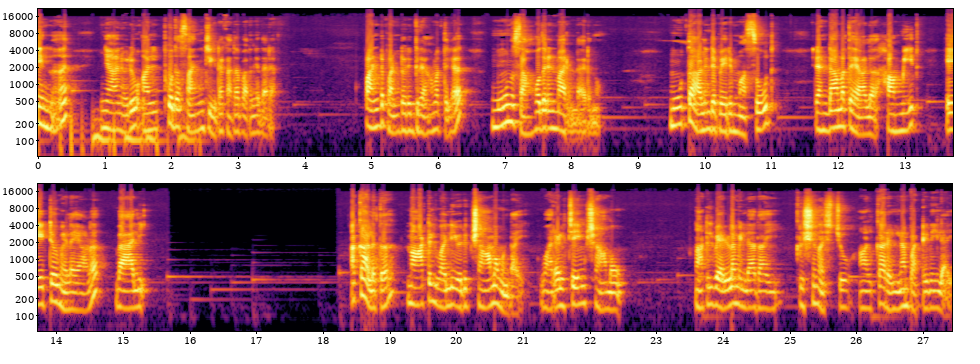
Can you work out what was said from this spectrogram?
ഇന്ന് ഞാനൊരു അത്ഭുത സഞ്ചിയുടെ കഥ പറഞ്ഞു തരാം. പണ്ട് പണ്ടൊരു ഗ്രാമത്തിൽ മൂന്ന് സഹോദരന്മാരുണ്ടായിരുന്നു. മൂത്ത ആളിന്റെ പേര് മസൂദ് രണ്ടാമത്തെ ആൾ ഹമീദ് ഏറ്റവും ഇളയാൾ വാലി. അക്കാലത്ത് നാട്ടിൽ വലിയൊരു ക്ഷാമമുണ്ടായി വരൾച്ചയും ക്ഷാമവും. നാട്ടിൽ വെള്ളമില്ലാതായി കൃഷി നശിച്ചു ആൾക്കാരെല്ലാം പട്ടിണിയിലായി.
